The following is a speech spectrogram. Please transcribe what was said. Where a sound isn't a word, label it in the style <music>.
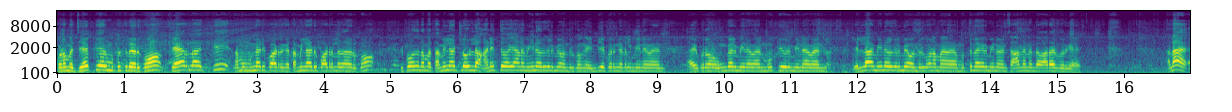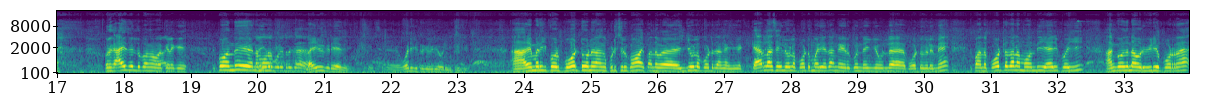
இப்போ நம்ம ஜேபிஆர் முற்றத்தில் இருக்கோம். கேரளாக்கு நம்ம முன்னாடி பாடுறங்க தமிழ்நாடு பாடுறதுல தான் இருக்கோம். இப்போ வந்து நம்ம தமிழ்நாட்டில் உள்ள அனைத்து வகையான மீனவர்களுமே வந்திருக்கோங்க. இந்திய பெருங்கடல் மீனவன் அதுக்கப்புறம் உங்கள் மீனவன் மூக்கியூர் மீனவன் எல்லா மீனவர்களுமே வந்திருக்கோம். நம்ம முத்துநகர் மீனவன் சாந்தன் இந்த வராரு பாருங்க. அண்ணா ஒரு காய் சொல்லிட்டு போங்க மக்களுக்கு. இப்போ வந்து நம்ம லைவ் கிடையாது. ஓடிக்கிட்டு இருக்கு வீடியோ ஓடிக்கிட்டு இருக்கு. அதே மாதிரி இப்போ ஒரு போட்டு ஒன்று நாங்கள் பிடிச்சிருக்கோம். இப்போ அந்த இங்கே உள்ள போட்டு தாங்க. இங்கே கேரளா சைடில் உள்ள போட்டு மாதிரியே தான் அங்கே இருக்கும் இந்த இங்கே உள்ள போட்டுகளுமே இப்போ அந்த போட்டில் தான் நம்ம வந்து ஏறி போய் அங்கே வந்து நான் ஒரு வீடியோ போடுறேன்.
